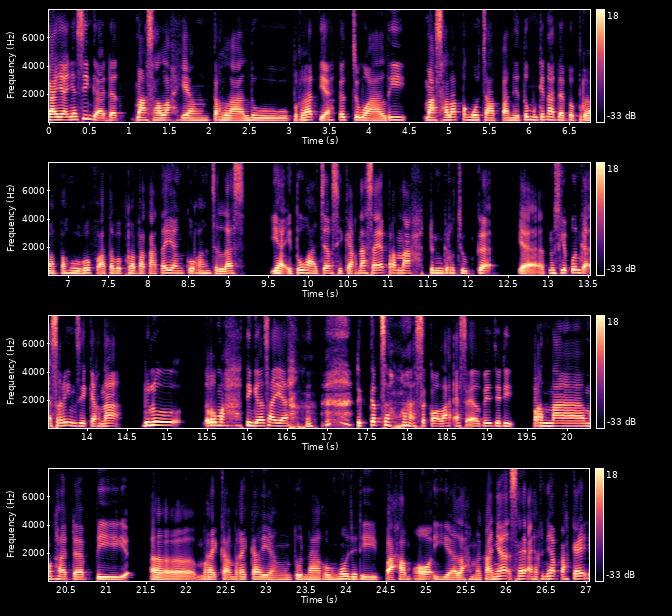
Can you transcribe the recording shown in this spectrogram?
Kayaknya sih nggak ada masalah yang terlalu berat ya, kecuali masalah pengucapan itu mungkin ada beberapa huruf atau beberapa kata yang kurang jelas. Ya itu wajar sih karena saya pernah dengar juga ya meskipun gak sering sih karena dulu rumah tinggal saya deket sama sekolah SLB jadi pernah menghadapi uh, mereka-mereka yang tunarungu jadi paham oh iyalah makanya saya akhirnya pakai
